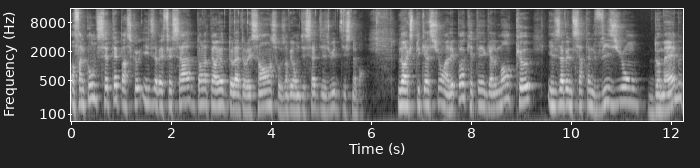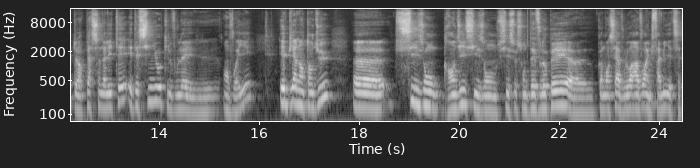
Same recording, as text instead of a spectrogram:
en fin de compte, c'était parce qu'ils avaient fait ça dans la période de l'adolescence, aux environs de 17, 18, 19 ans. Leur explication à l'époque était également qu'ils avaient une certaine vision d'eux-mêmes, de leur personnalité et des signaux qu'ils voulaient envoyer. Et bien entendu, euh, s'ils ont grandi, s'ils ont, s'ils se sont développés, euh, commencé à vouloir avoir une famille, etc.,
